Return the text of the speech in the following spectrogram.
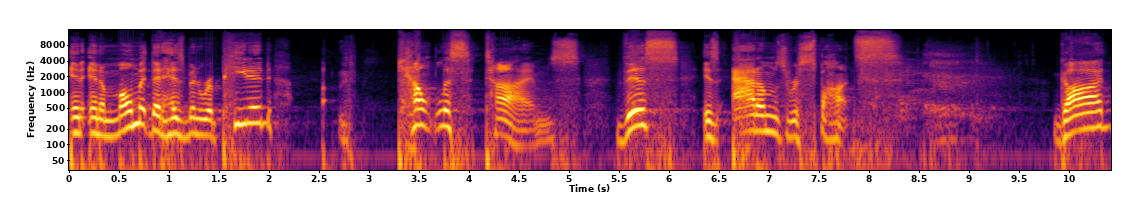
in, in a moment that has been repeated countless times, this is Adam's response God,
